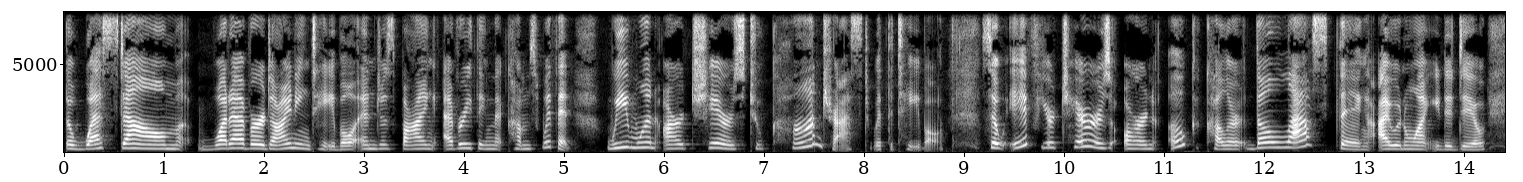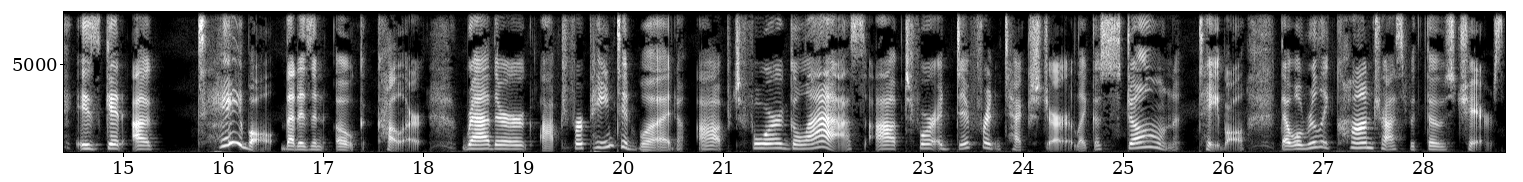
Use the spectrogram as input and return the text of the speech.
the West Elm, whatever dining table and just buying everything that comes with it. We want our chairs to contrast with the table. So if your chairs are an oak color, the last thing I would want you to do is get a table that is an oak color. Rather, opt for painted wood, opt for glass, opt for a different texture like a stone table that will really contrast with those chairs.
